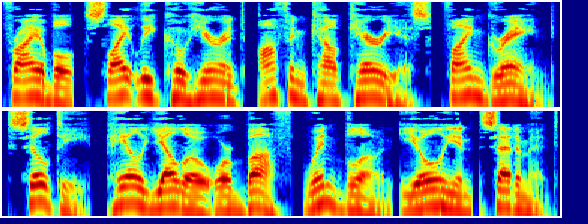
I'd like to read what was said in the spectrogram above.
friable, slightly coherent, often calcareous, fine-grained, silty, pale yellow or buff, wind-blown aeolian sediment.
